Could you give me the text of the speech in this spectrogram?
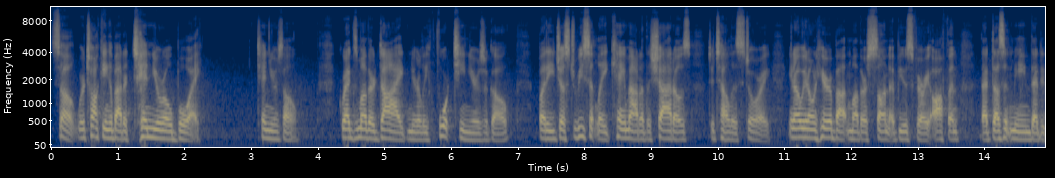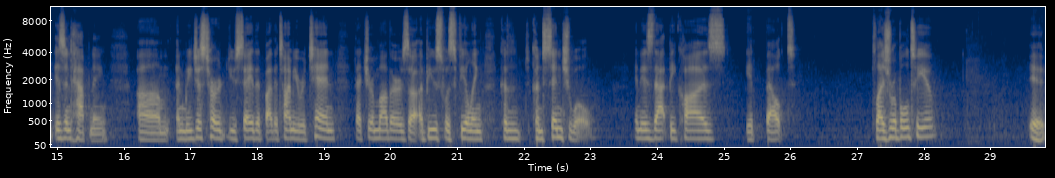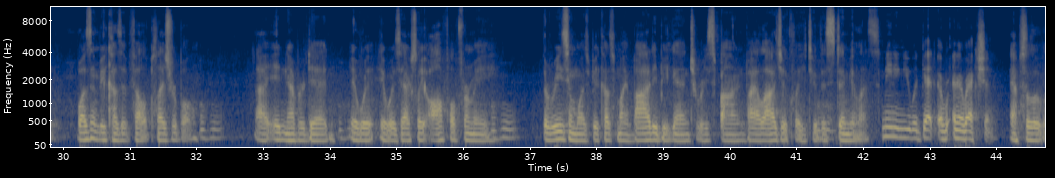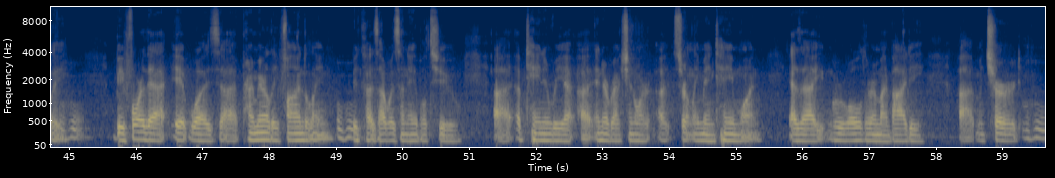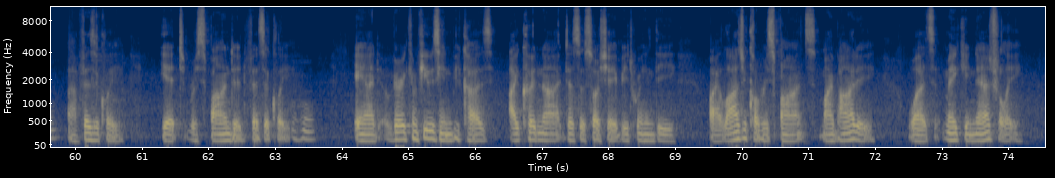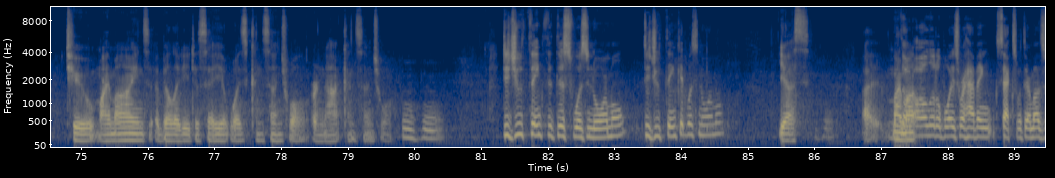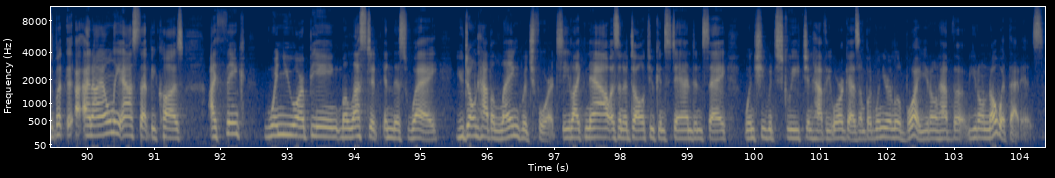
So we're talking about a 10 year old boy, 10 years old. Gregg's mother died nearly 14 years ago, but he just recently came out of the shadows to tell his story. You know, we don't hear about mother son abuse very often. That doesn't mean that it isn't happening. Um, and we just heard you say that by the time you were 10, that your mother's uh, abuse was feeling con- consensual. And is that because it felt pleasurable to you? It wasn't because it felt pleasurable. Mm-hmm. Uh, it never did. It, wa- it was actually awful for me. Mm-hmm. The reason was because my body began to respond biologically to Mm-hmm. the stimulus. Meaning you would get a, an erection. Absolutely. Before that, it was uh, primarily fondling because I was unable to uh, obtain a rea- uh, an erection or uh, certainly maintain one. As I grew older and my body uh, matured uh, physically, it responded physically. And very confusing because I could not disassociate between the biological response my body was making naturally to my mind's ability to say it was consensual or not consensual. Did you think that this was normal? Did you think it was normal? Yes. Uh, my I thought mo- all little boys were having sex with their mothers. But and I only ask that because I think when you are being molested in this way, you don't have a language for it. See, like now as an adult, you can stand and say when she would screech and have the orgasm. But when you're a little boy, you don't have the you don't know what that is.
